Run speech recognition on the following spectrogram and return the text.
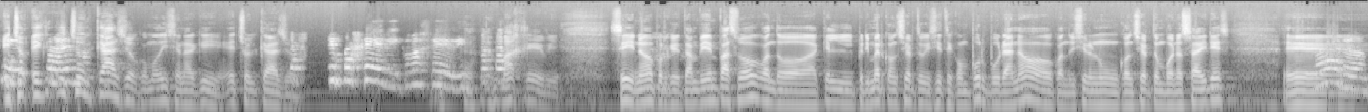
Hecho, el, claro. hecho el callo, como dicen aquí, hecho el callo. Es más heavy, más heavy. Más heavy. Sí, ¿no? Porque también pasó cuando aquel primer concierto que hiciste con Púrpura, ¿no? Cuando hicieron un concierto en Buenos Aires, eh, Claro.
